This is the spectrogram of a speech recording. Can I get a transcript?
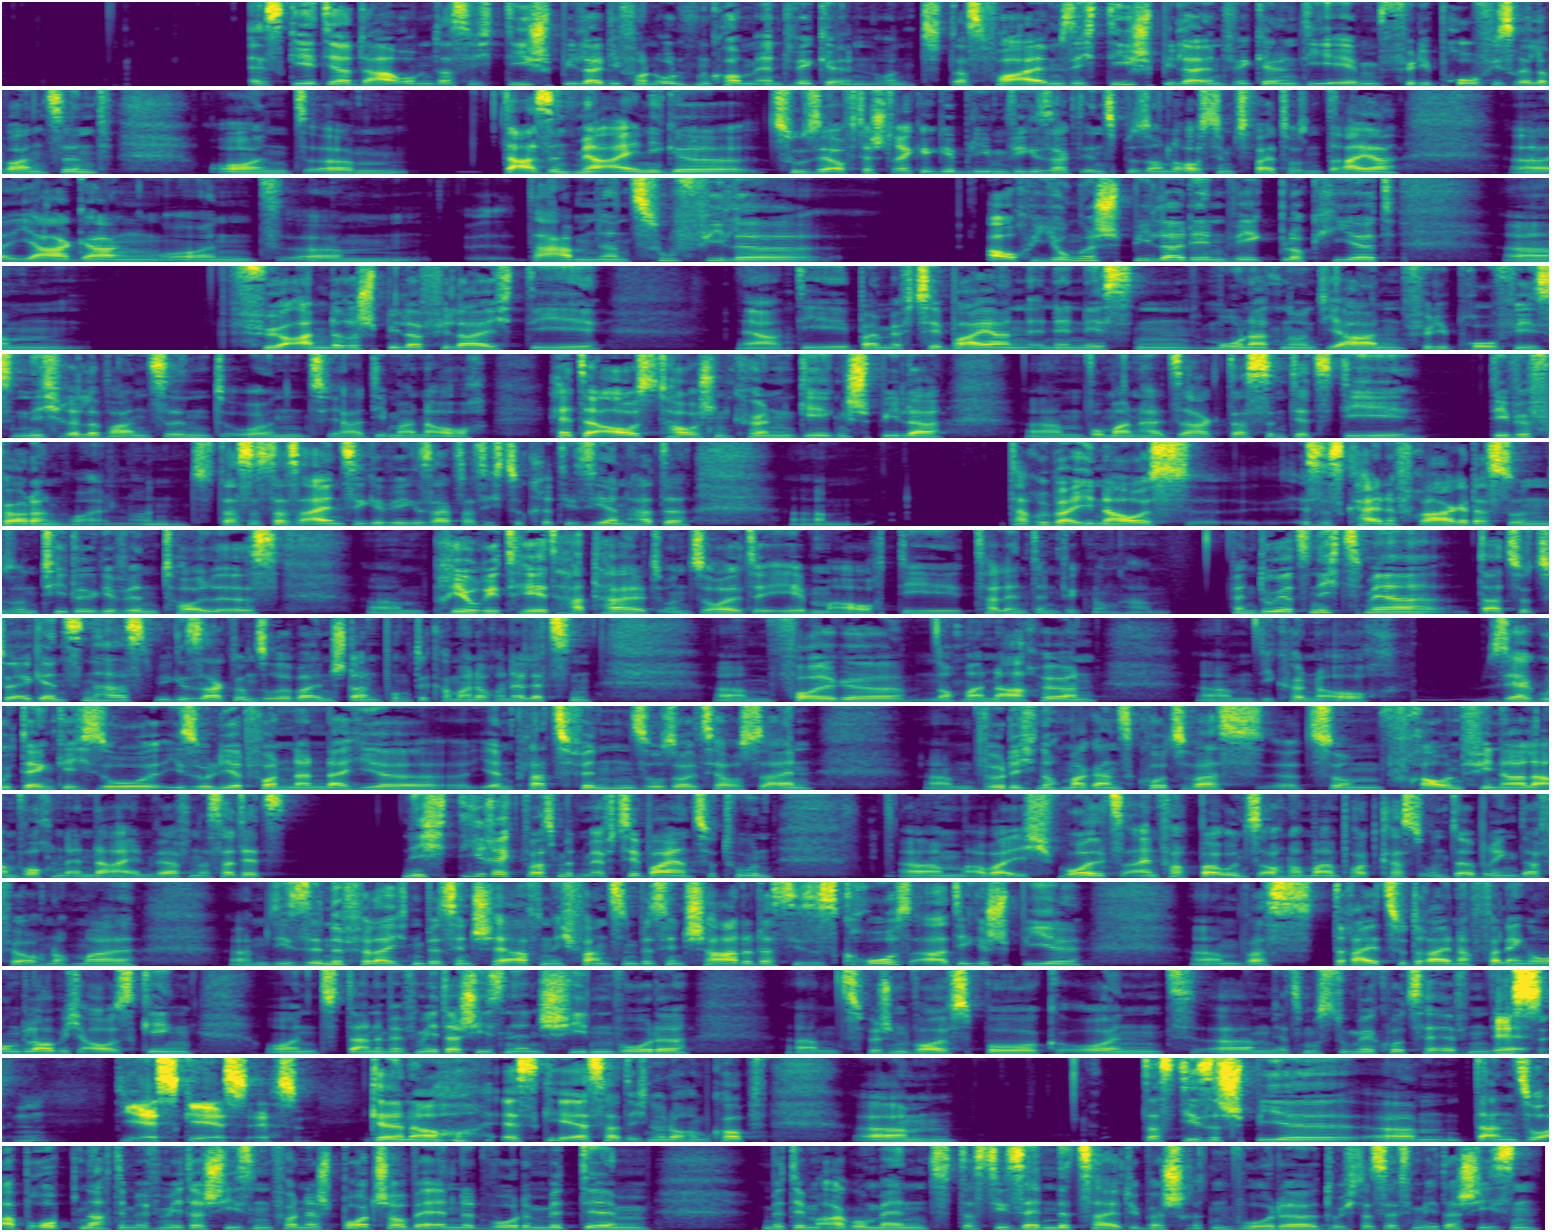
es geht ja darum, dass sich die Spieler, die von unten kommen, entwickeln und dass vor allem sich die Spieler entwickeln, die eben für die Profis relevant sind. Und ähm, da sind mir einige zu sehr auf der Strecke geblieben, wie gesagt, insbesondere aus dem 2003er äh, Jahrgang und ähm, da haben dann zu viele auch junge Spieler den Weg blockiert ähm, für andere Spieler vielleicht, die ja, die beim FC Bayern in den nächsten Monaten und Jahren für die Profis nicht relevant sind und ja, die man auch hätte austauschen können gegen Spieler, ähm, wo man halt sagt, das sind jetzt die, die wir fördern wollen. Und das ist das Einzige, wie gesagt, was ich zu kritisieren hatte. Ähm, darüber hinaus ist es keine Frage, dass so ein, so ein Titelgewinn toll ist. Ähm, Priorität hat halt und sollte eben auch die Talententwicklung haben. Wenn du jetzt nichts mehr dazu zu ergänzen hast, wie gesagt, unsere beiden Standpunkte kann man auch in der letzten ähm, Folge nochmal nachhören. Ähm, die können auch sehr gut, denke ich, so isoliert voneinander hier ihren Platz finden. So soll es ja auch sein. Ähm, würde ich noch mal ganz kurz was äh, zum Frauenfinale am Wochenende einwerfen. Das hat jetzt nicht direkt was mit dem FC Bayern zu tun, Ähm, aber ich wollte es einfach bei uns auch nochmal im Podcast unterbringen, dafür auch nochmal ähm, die Sinne vielleicht ein bisschen schärfen. Ich fand es ein bisschen schade, dass dieses großartige Spiel, ähm, was 3 zu 3 nach Verlängerung, glaube ich, ausging und dann im Elfmeterschießen entschieden wurde, ähm, zwischen Wolfsburg und, ähm, jetzt musst du mir kurz helfen. Essen, die SGS Essen. Genau, SGS hatte ich nur noch im Kopf. Ähm, dass dieses Spiel ähm, dann so abrupt nach dem Elfmeterschießen von der Sportschau beendet wurde mit dem mit dem Argument, dass die Sendezeit überschritten wurde durch das Elfmeterschießen.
